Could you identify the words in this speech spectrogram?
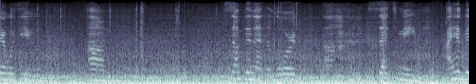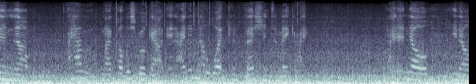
share with you um, something that the Lord uh, said to me. I have been, um, I have my published book out, and I didn't know what confession to make. I, I didn't know, you know,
